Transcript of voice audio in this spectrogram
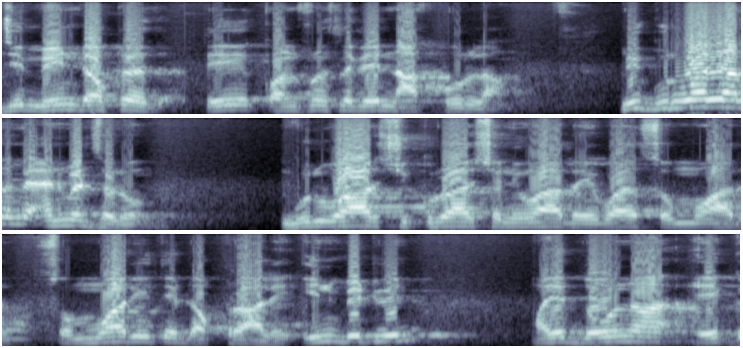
जे मेन डॉक्टर आहेत ते कॉन्फरन्सला गेले नागपूरला. मी गुरुवारी आणि ॲडमिट झालो. गुरुवार शुक्रवार शनिवार रविवार सोमवार सोमवारी ते डॉक्टर आले. इन बिटवीन माझे दोन एक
